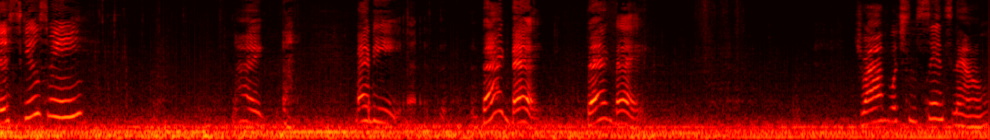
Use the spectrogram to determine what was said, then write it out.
Excuse me. Like, baby, uh, bag, bag, bag, bag. Drive with some sense now.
